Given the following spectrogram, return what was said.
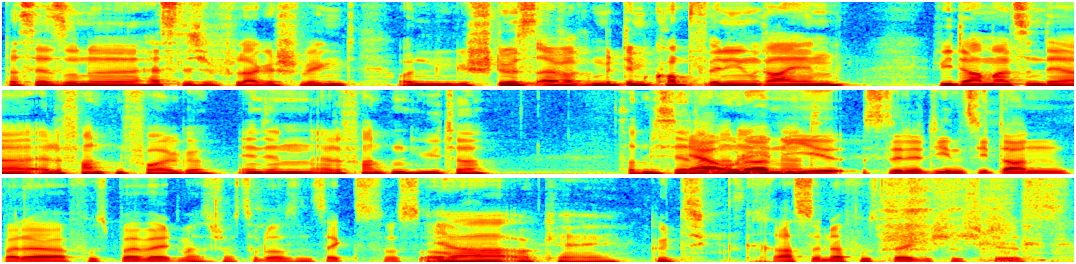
dass er so eine hässliche Flagge schwingt und stößt einfach mit dem Kopf in ihn rein, wie damals in der Elefantenfolge, in den Elefantenhüter. Das hat mich sehr ja, oder erinnert. wie Sinedin Zidane bei der Fußball-Weltmeisterschaft 2006, was auch Ja, okay, gut, krass in der Fußballgeschichte ist.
